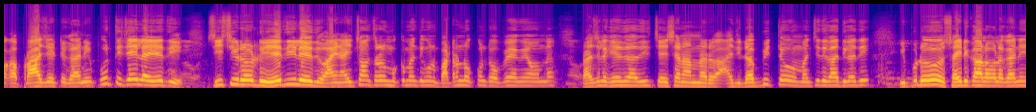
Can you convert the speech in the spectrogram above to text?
ఒక ప్రాజెక్టు కానీ పూర్తి చేయలే ఏది. సీసీ రోడ్డు ఏదీ లేదు. ఆయన ఐదు సంవత్సరాలు ముఖ్యమంత్రి కూడా బటన్ నొక్కుంటే ఉపయోగం ఏముంది? ప్రజలకు ఏదో అది చేశాను అన్నారు. అది డబ్బు ఇస్తే మంచిది కాదు కదా. ఇప్పుడు సైడ్ కాలువలు కానీ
